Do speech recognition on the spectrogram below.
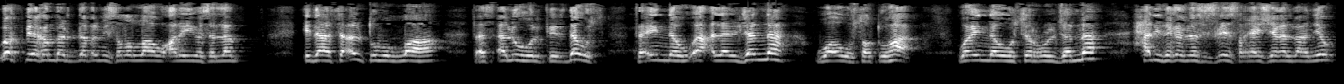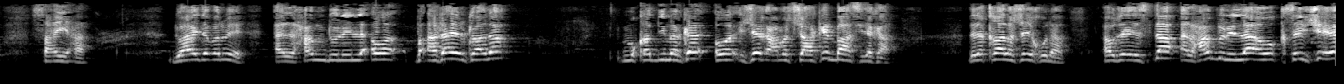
وقت بيغمبر دبرمي صلى الله عليه وسلم. إذا سألتم الله فاسألوه الفردوس فإنه أعلى الجنة وأوسطها وإنه سر الجنة حديث كذا سلسلة صحيحة شيخ البانيو صحيحة. دعاء دفرمي الحمد لله أو أتاي كان مقدمك هو الشيخ أحمد شاكر باسي لك. لذا قال شيخنا أو زي استا الحمد لله أو قصي شيء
